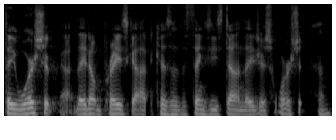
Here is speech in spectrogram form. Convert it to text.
they worship God. They don't praise God because of the things He's done. They just worship Him,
